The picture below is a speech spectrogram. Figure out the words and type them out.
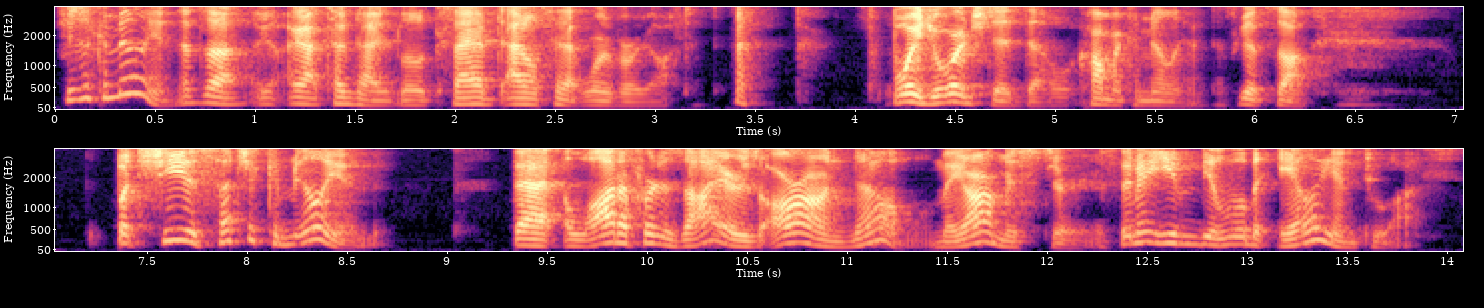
She's a chameleon. That's a I got tongue tied a little because I have I don't say that word very often. Boy George did though. Karma Chameleon. That's a good song. But she is such a chameleon that a lot of her desires are unknown. They are mysterious. They may even be a little bit alien to us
